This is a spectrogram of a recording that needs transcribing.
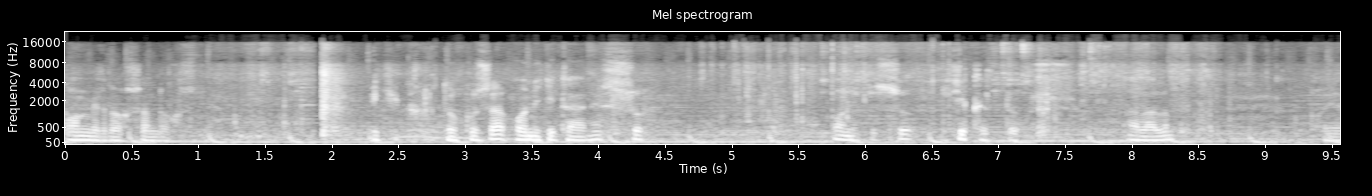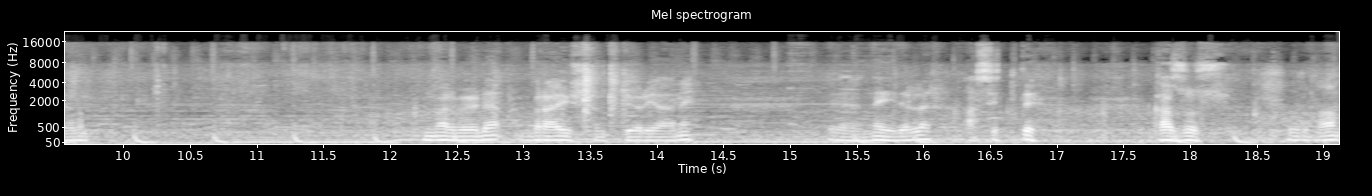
11.99 diyor. 2.49'a 12 tane su. 12 su 2.49. Alalım. Koyalım. Bunlar böyle Brayus'un diyor yani. Ee, neydiler? Asitli gazoz. Şuradan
